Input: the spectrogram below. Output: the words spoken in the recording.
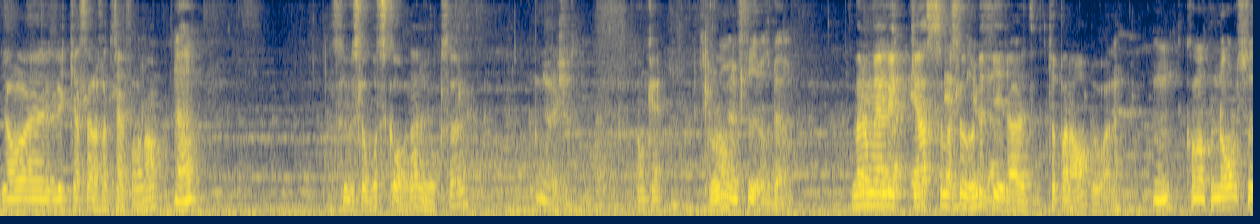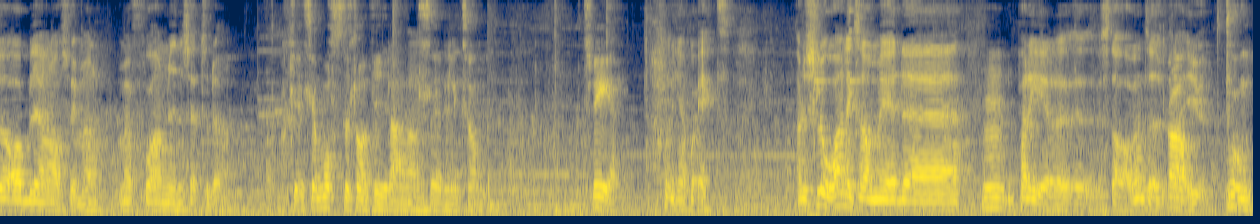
Jag lyckas i alla fall träffa honom. Ja. Ska vi slå bort skadan nu också eller? Ja, det klart. Okej. Slår du med en fyra så dör. Men om jag lyckas, om jag slår under fyra, tuppar han av då eller? Mm. Kommer han på noll så blir han avsvimmad. Men får han minus ett så dör han. Okej, så jag måste slå en fyra annars är det liksom... Tre. Ligger på ett. Ja, du slår han liksom med eh, parerstaven typ. Ja. Ju, punk.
